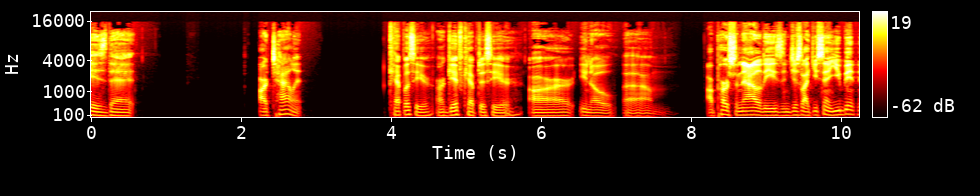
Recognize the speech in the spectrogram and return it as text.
is that our talent kept us here. Our gift kept us here. Our, you know, um, our personalities, and just like you saying, you've been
